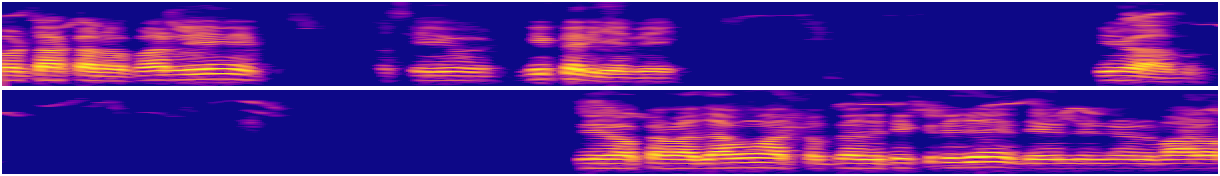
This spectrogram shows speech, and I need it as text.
સો ટકાનો કરી લઈએ ને પછી નીકળીએ બે. વિવાહમાં વિવાહ કરવા જવું તો બે નીકળી જાય. દેવલી વારો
